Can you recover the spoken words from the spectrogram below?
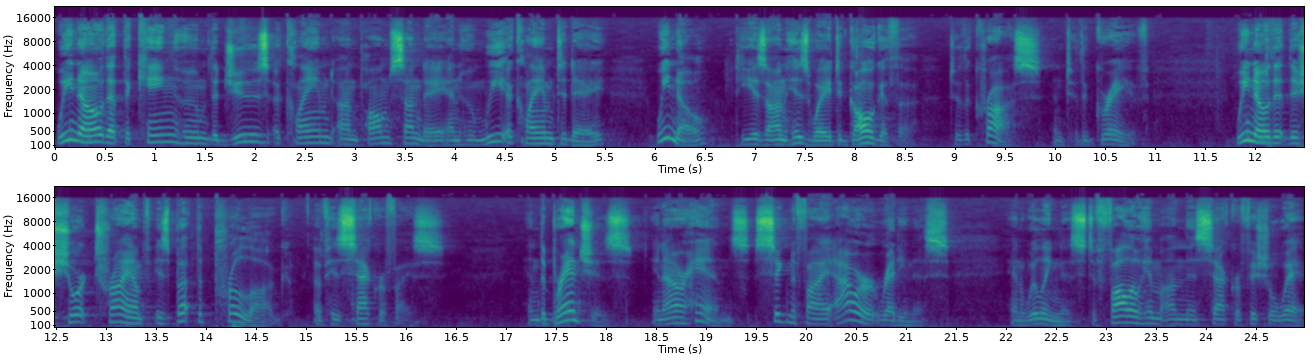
We know that the king whom the Jews acclaimed on Palm Sunday and whom we acclaim today, we know that he is on his way to Golgotha, to the cross, and to the grave. We know that this short triumph is but the prologue of his sacrifice. And the branches in our hands signify our readiness and willingness to follow him on this sacrificial way.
